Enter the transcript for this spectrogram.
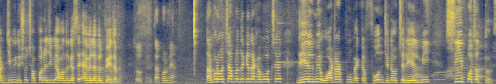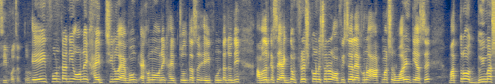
আট জিবি দুশো ছাপ্পান্ন জিবি আমাদের কাছে অ্যাভেলেবেল পেয়ে যাবে। তারপর ভাইয়া? তারপর হচ্ছে আপনাদেরকে দেখাবো হচ্ছে রিয়েলমির ওয়াটারপ্রুফ একটা ফোন যেটা হচ্ছে রিয়েলমি সি পঁচাত্তর। সি পঁচাত্তর। এই ফোনটা নিয়ে অনেক হাইপ ছিল এবং এখনও অনেক হাইপ চলতেছে। এই ফোনটা যদি আমাদের কাছে একদম ফ্রেশ কন্ডিশনের অফিসিয়াল এখনও আট মাসের ওয়ারেন্টি আছে মাত্র দুই মাস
